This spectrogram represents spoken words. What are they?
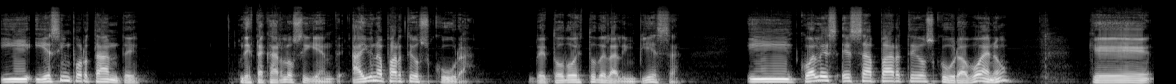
Y, y es importante destacar lo siguiente. Hay una parte oscura de todo esto de la limpieza. ¿Y cuál es esa parte oscura? Bueno, que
